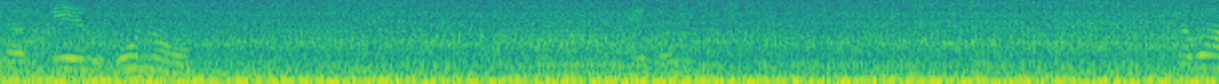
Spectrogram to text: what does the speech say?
sa Pier 1. Ayan, mga idol. Tama.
